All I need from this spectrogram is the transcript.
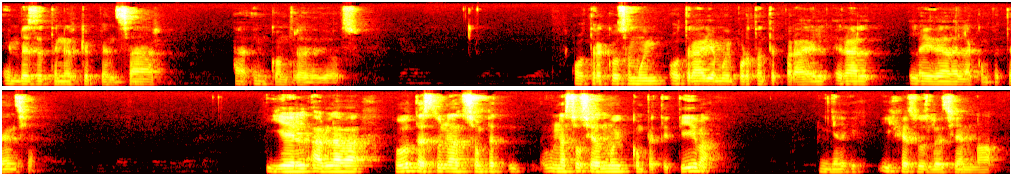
en vez de tener que pensar en contra de Dios. Otra cosa muy, otra área muy importante para él era la idea de la competencia. Y él hablaba, puta, es una, una sociedad muy competitiva. Y, Jesús le decía, no.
